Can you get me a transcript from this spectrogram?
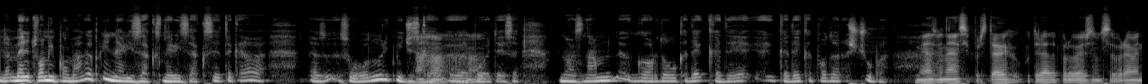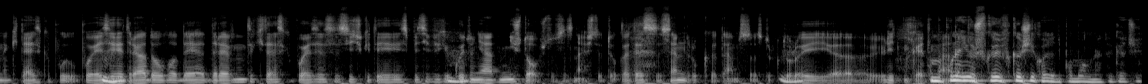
на мен това ми помага при Нели Закс. Нели Закс е такава а, свободно ритмическа Аха, а, аха. поетеса. Но аз знам гордо къде, къде, къде какво да разчуба. Ами аз веднага си представях, ако трябва да превеждам съвременна китайска по- поезия, трябва да овладея древната китайска поезия с всичките специфики, които нямат нищо общо с нашите тук. Те са съвсем друг там с структура и а, ритмика и така. Ама поне имаш вкъщи, който да ти помогне, така че.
